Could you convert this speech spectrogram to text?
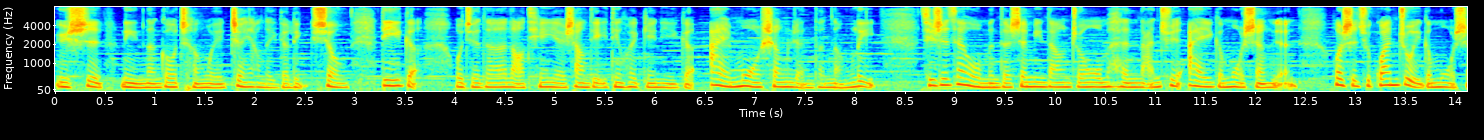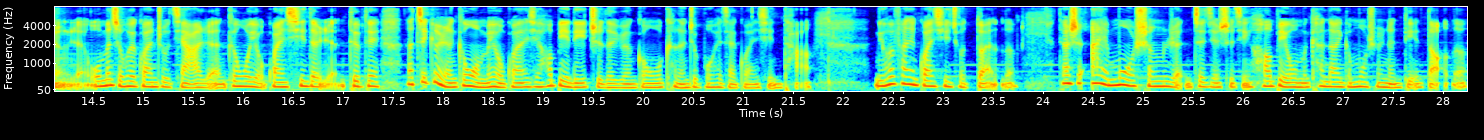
于是你能够成为这样的一个领袖。第一个，我觉得老天爷上帝一定会给你一个爱陌生人的能力。其实，在我们的生命当中，我们很难去爱一个陌生人，或是去关注一个陌生人。我们只会关注家人，跟我有关系的人，对不对？那这个人跟我没有关系，好比离职的员工，我可能就不会再关心他。你会发现关系就断了。但是爱陌生人这件事情，好比我们看到一个陌生人跌倒了，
